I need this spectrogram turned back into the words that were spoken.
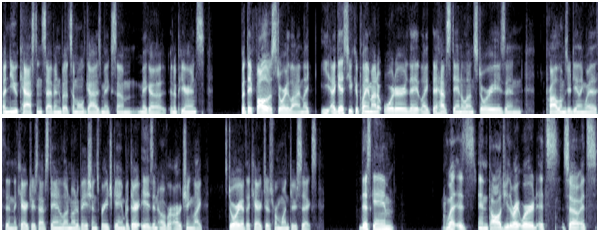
a new cast in 7, but some old guys make some make a an appearance. But they follow a storyline. Like I guess you could play them out of order. They like they have standalone stories and problems you're dealing with and the characters have standalone motivations for each game but there is an overarching like story of the characters from 1 through 6 this game what is anthology the right word? It's so it's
